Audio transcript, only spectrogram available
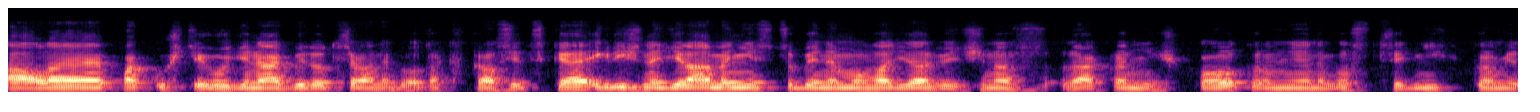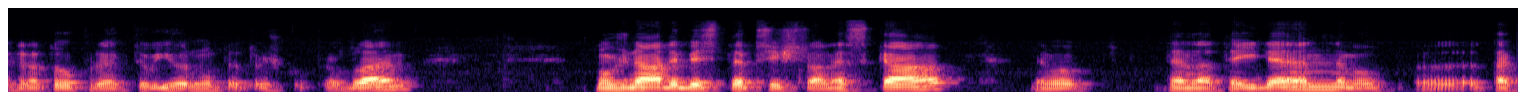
ale pak už v těch hodinách by to třeba nebylo tak klasické, i když neděláme nic, co by nemohla dělat většina základních škol, kromě nebo středních, kromě teda toho projektového hodnoty, to je trošku problém. Možná, kdybyste přišla dneska, nebo tenhle týden, nebo eh, tak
